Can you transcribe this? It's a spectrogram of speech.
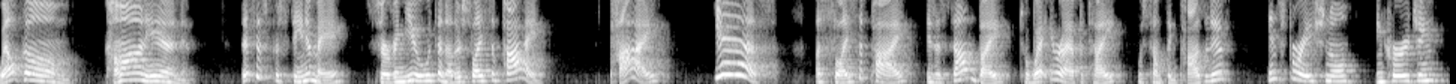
Welcome! Come on in. This is Christina May serving you with another slice of pie. Pie? Yes! A slice of pie is a sound bite to whet your appetite with something positive, inspirational, encouraging,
